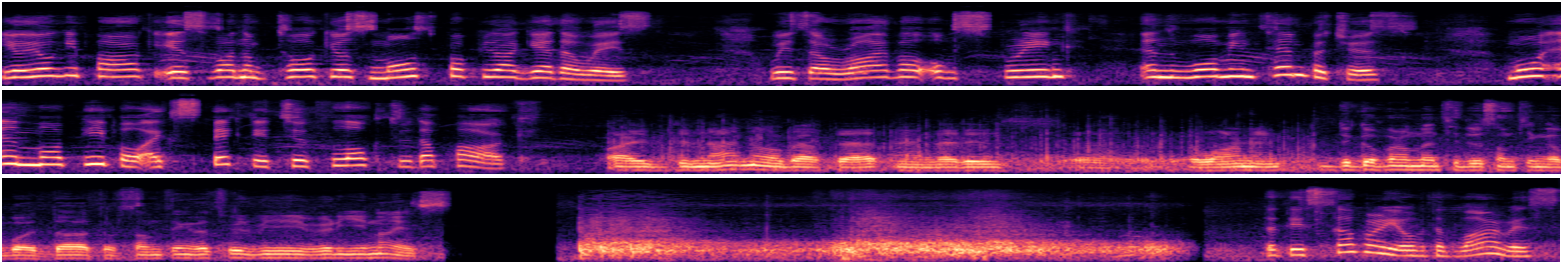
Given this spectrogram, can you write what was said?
Yoyogi Park is one of Tokyo's most popular getaways. With the arrival of spring and warming temperatures, more and more people are expected to flock to the park. I did not know about that, and that is uh, alarming. The government to do something about that or something, that will be really nice. The discovery of the virus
